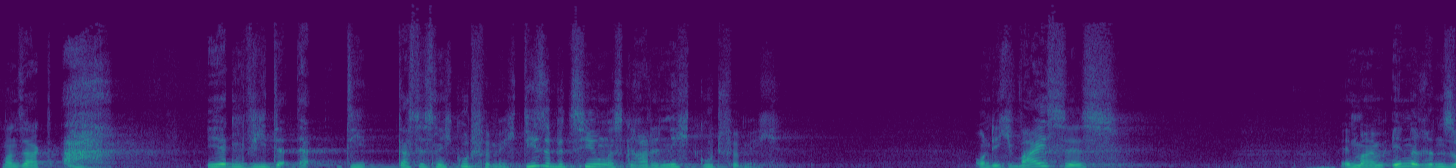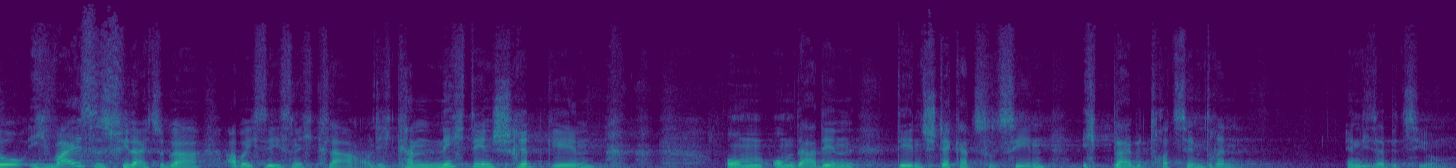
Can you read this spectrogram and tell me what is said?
Man sagt, ach, irgendwie, die, das ist nicht gut für mich. Diese Beziehung ist gerade nicht gut für mich. Und ich weiß es, in meinem Inneren so, ich weiß es vielleicht sogar, aber ich sehe es nicht klar. Und ich kann nicht den Schritt gehen, um, um da den, den Stecker zu ziehen. Ich bleibe trotzdem drin in dieser Beziehung.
